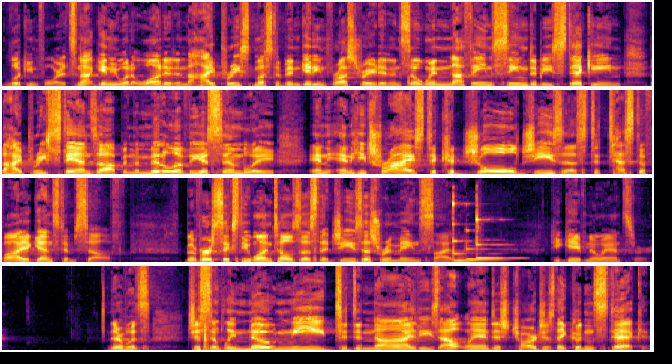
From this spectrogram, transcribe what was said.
looking for. It's not getting what it wanted, and the high priest must have been getting frustrated. And so, when nothing seemed to be sticking, the high priest stands up in the middle of the assembly and, and he tries to cajole Jesus to testify against himself. But verse 61 tells us that Jesus remained silent, he gave no answer. There was just simply no need to deny these outlandish charges, they couldn't stick.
